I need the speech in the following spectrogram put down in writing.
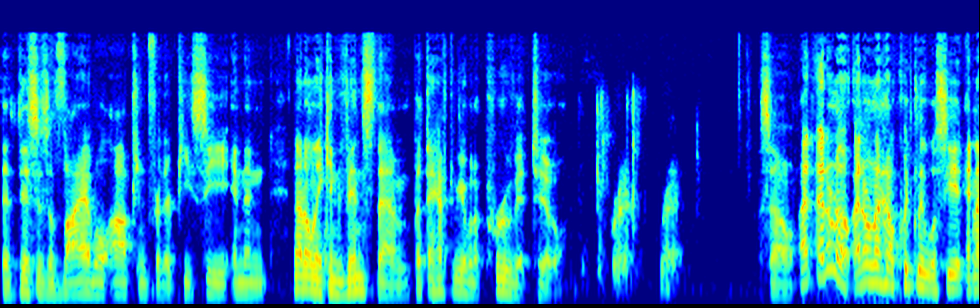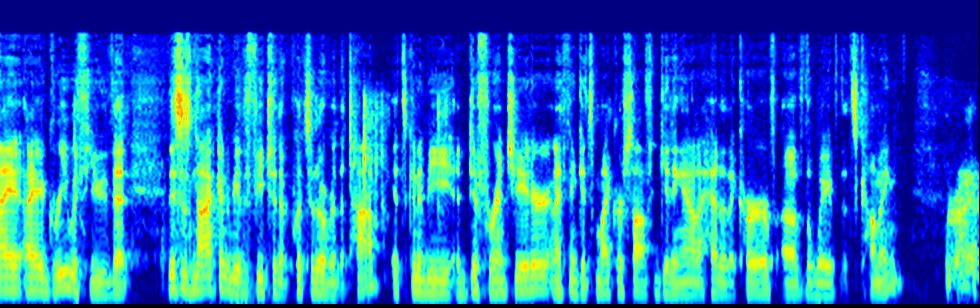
that this is a viable option for their PC, and then not only convince them, but they have to be able to prove it too. Right. Right. So I, I don't know. I don't know how quickly we'll see it, and I, I agree with you that this is not going to be the feature that puts it over the top. It's going to be a differentiator, and I think it's Microsoft getting out ahead of the curve of the wave that's coming. Right.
